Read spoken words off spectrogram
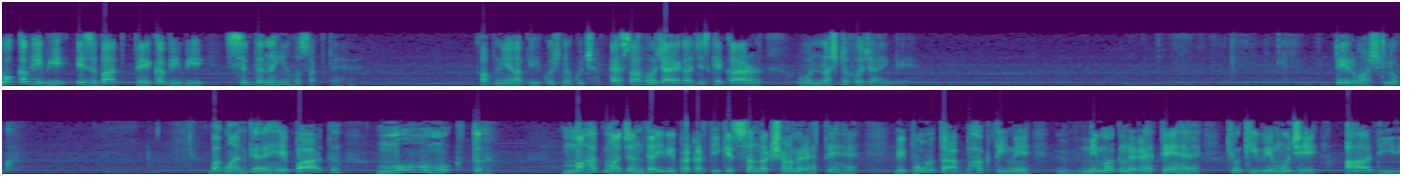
वो कभी भी इस बात पे कभी भी सिद्ध नहीं हो सकते हैं। अपने आप ही कुछ न कुछ ऐसा हो जाएगा जिसके कारण वो नष्ट हो जाएँगे। तेरवा श्लोक। भगवान कह रहे हैं पार्थ मोह मुक्त महात्मा जन दैवी प्रकृति के संरक्षण में रहते हैं। वे पूर्णता भक्ति में निमग्न रहते हैं, क्योंकि वे मुझे आदि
